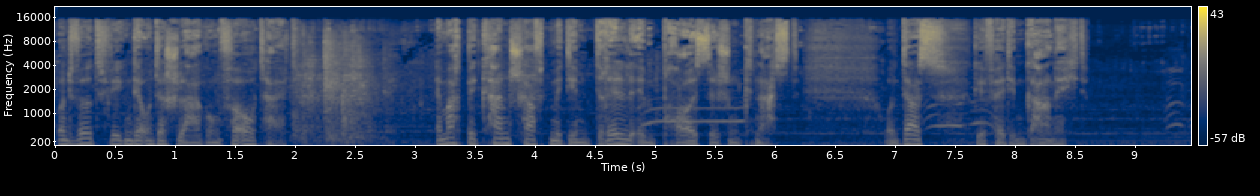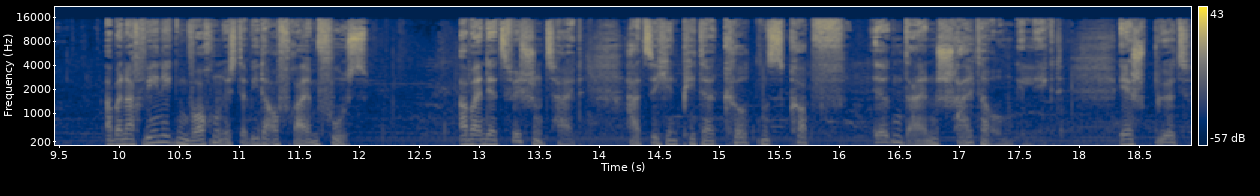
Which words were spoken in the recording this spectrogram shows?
und wird wegen der Unterschlagung verurteilt. Er macht Bekanntschaft mit dem Drill im preußischen Knast. Und das gefällt ihm gar nicht. Aber nach wenigen Wochen ist er wieder auf freiem Fuß. Aber in der Zwischenzeit hat sich in Peter Kürtens Kopf irgendein Schalter umgelegt. Er spürt,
